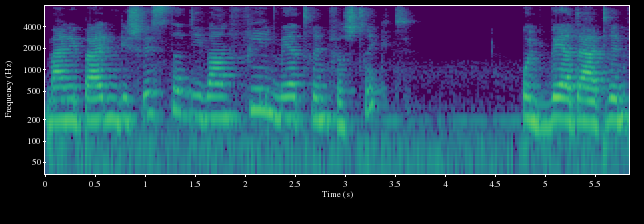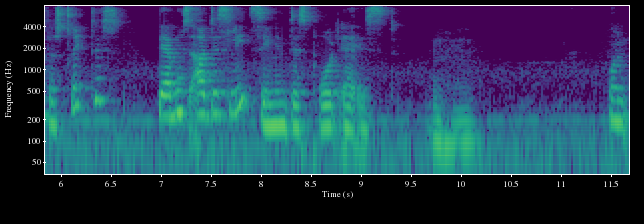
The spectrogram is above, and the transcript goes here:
meine beiden Geschwister, die waren viel mehr drin verstrickt. Und wer da drin verstrickt ist, der muss auch das Lied singen, das Brot er isst. Mhm. Und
